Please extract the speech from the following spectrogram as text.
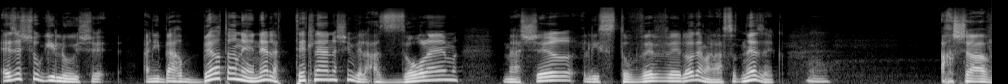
איזשהו גילוי שאני בהרבה יותר נהנה לתת לאנשים ולעזור להם, מאשר להסתובב, לא יודע מה, לעשות נזק. עכשיו,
